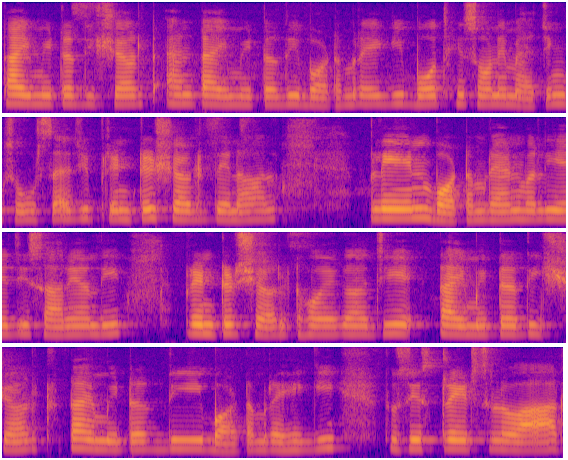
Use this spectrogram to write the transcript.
2.5 ਮੀਟਰ ਦੀ ਸ਼ਰਟ ਐਂਡ 2.5 ਮੀਟਰ ਦੀ ਬਾਟਮ ਰਹੇਗੀ। ਬਹੁਤ ਹੀ ਸੋਹਣੇ ਮੈਚਿੰਗ ਸੂਟਸ ਹੈ ਜੀ। ਪ੍ਰਿੰਟਡ ਸ਼ਰਟ ਦੇ ਨਾਲ ਪਲੇਨ ਬਾਟਮ ਰਹਿਣ ਵਾਲੀ ਹੈ ਜੀ ਸਾਰਿਆਂ ਦੀ। ਪ੍ਰਿੰਟਡ ਸ਼ਰਟ ਹੋਏਗਾ ਜੀ, ਢਾਈ ਮੀਟਰ ਦੀ ਸ਼ਰਟ, ਢਾਈ ਮੀਟਰ ਦੀ ਬਾਟਮ ਰਹੇਗੀ। ਤੁਸੀਂ ਸਟਰੇਟ ਸਲਵਾਰ,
